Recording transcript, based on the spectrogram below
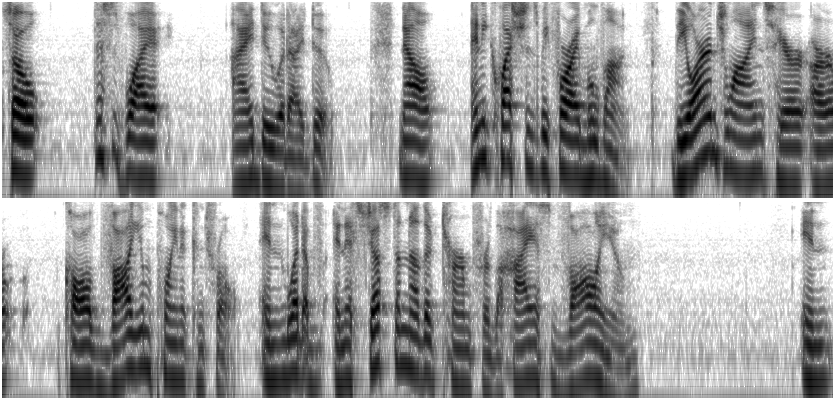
So this is why I do what I do. Now, any questions before I move on? The orange lines here are called volume point of control and what and it's just another term for the highest volume in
